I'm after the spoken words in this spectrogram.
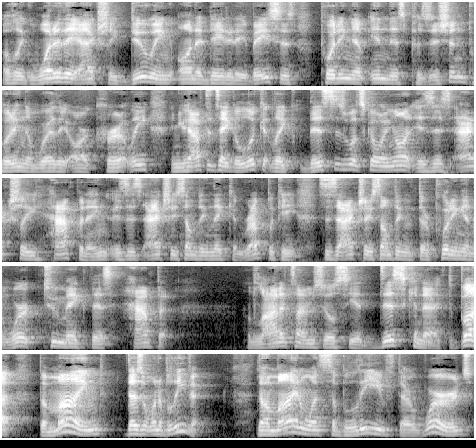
of like what are they actually doing on a day-to-day basis putting them in this position putting them where they are currently? And you have to take a look at like this is what's going on. Is this actually happening? Is this actually something they can replicate? Is this actually something that they're putting in work to make this happen? A lot of times you'll see a disconnect but the mind doesn't want to believe it. The mind wants to believe their words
